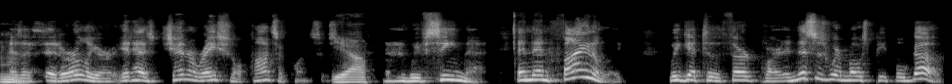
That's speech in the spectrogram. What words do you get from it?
mm. as I said earlier, it has generational consequences. Yeah, and we've seen that. And then finally, we get to the third part, and this is where most people go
